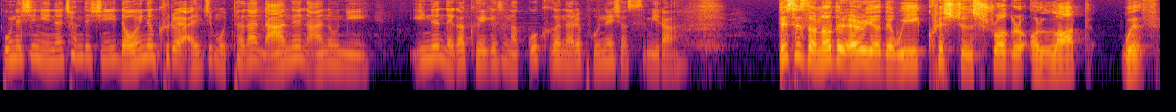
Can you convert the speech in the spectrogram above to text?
보내신 이는 참되시니 너희는 그를 알지 못하나 나는 아노니 이는 내가 그에게서 났고 그가 나를 보내셨음이라. This is another area that we Christians struggle a lot with.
